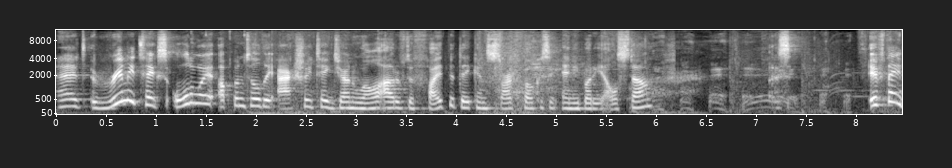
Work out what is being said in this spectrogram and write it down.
And it really takes all the way up until they actually take Jaunuel out of the fight that they can start focusing anybody else down. If they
